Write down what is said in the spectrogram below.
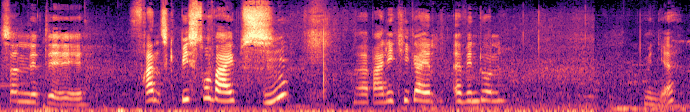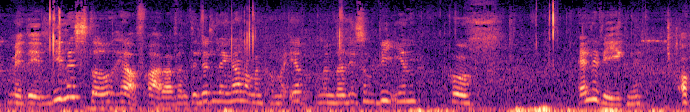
Sådan lidt øh, fransk bistro-vibes. Mm. Når jeg bare lige kigger ind af vinduerne. Men ja. Men det er et lille sted herfra i hvert fald. Det er lidt længere, når man kommer ind, men der er ligesom vin på alle væggene. Og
